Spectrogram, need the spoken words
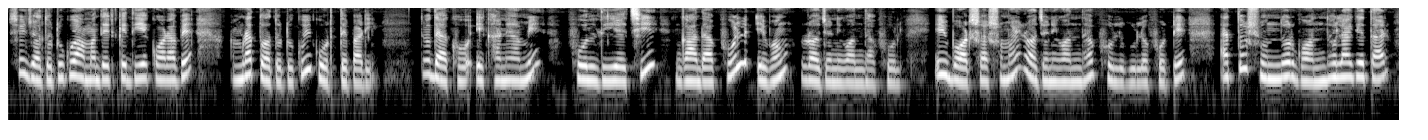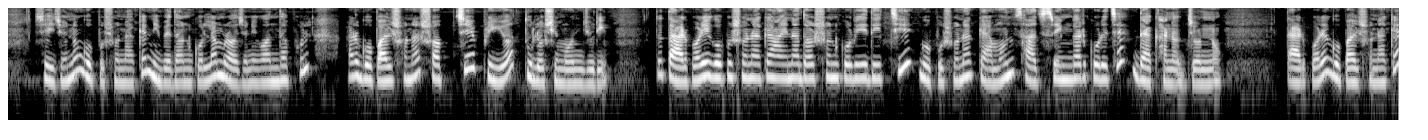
সে যতটুকু আমাদেরকে দিয়ে করাবে, আমরা ততটুকুই করতে পারি। তো দেখো, এখানে আমি ফুল দিয়েছি, গাঁদা ফুল এবং রজনীগন্ধা ফুল। এই বর্ষার সময় রজনীগন্ধা ফুলগুলো ফোটে। এত সুন্দর গন্ধ লাগে তার। সেই জন্য গোপুসোনাকে নিবেদন করলাম রজনীগন্ধা ফুল। আর গোপাল সোনার সবচেয়ে প্রিয় তুলসী মঞ্জুরি। তো তারপরেই গোপু সোনাকে আয়না দর্শন করিয়ে দিচ্ছি। গোপু সোনা কেমন সাজ শৃঙ্গার করেছে দেখানোর জন্য। তারপরে গোপাল সোনাকে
